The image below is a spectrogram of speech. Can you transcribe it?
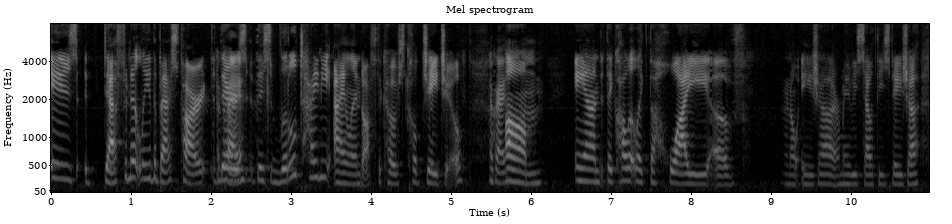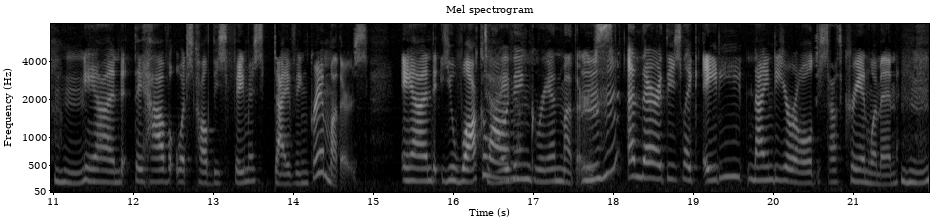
is definitely the best part. There's this little tiny island off the coast called Jeju. okay. Um, and they call it like the Hawaii of I don't know Asia or maybe Southeast Asia. Mm-hmm. And they have what's called these famous diving grandmothers. And you walk along Diving grandmothers. Mhm. and they're these like 80, 90 year old South Korean women Mm-hmm.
